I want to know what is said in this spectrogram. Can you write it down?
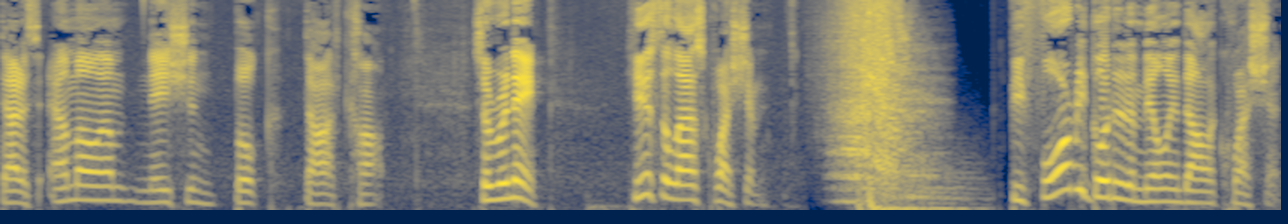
That is MLMNationBook.com. So, Rene, here's the last question. Before we go to the million dollar question,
